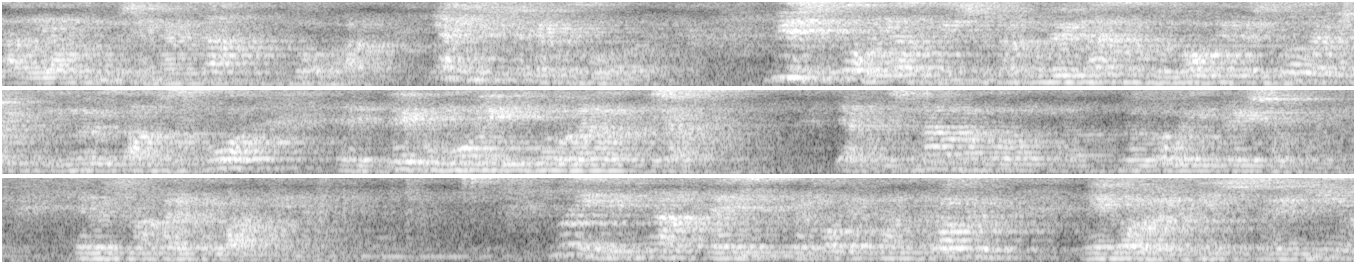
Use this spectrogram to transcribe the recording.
але я розумію, що я маю захист долара. Я собі таке дозволити. Більше того, я збільшив страховий внесок до 2 тисяч доларів, підмінив статус-кво е, тих умов, які були мене на початку. Я починав до того і прийшов з тими всіма перетрубаціями. Ну і 18 рік, пройшло 15 років, мій договір закінчив свою дію.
